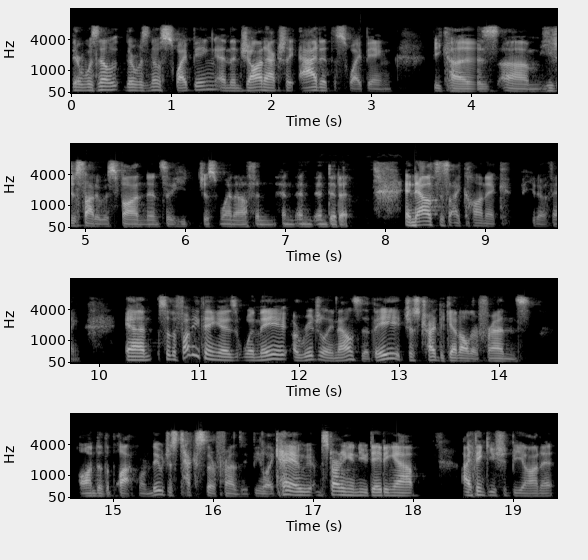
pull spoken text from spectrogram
There was no there was no swiping, and then John actually added the swiping because um, he just thought it was fun, and so he just went off and, and, and, and did it. And now it's this iconic you know thing. And so the funny thing is, when they originally announced it, they just tried to get all their friends onto the platform. They would just text their friends. They'd be like, "Hey, I'm starting a new dating app. I think you should be on it."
